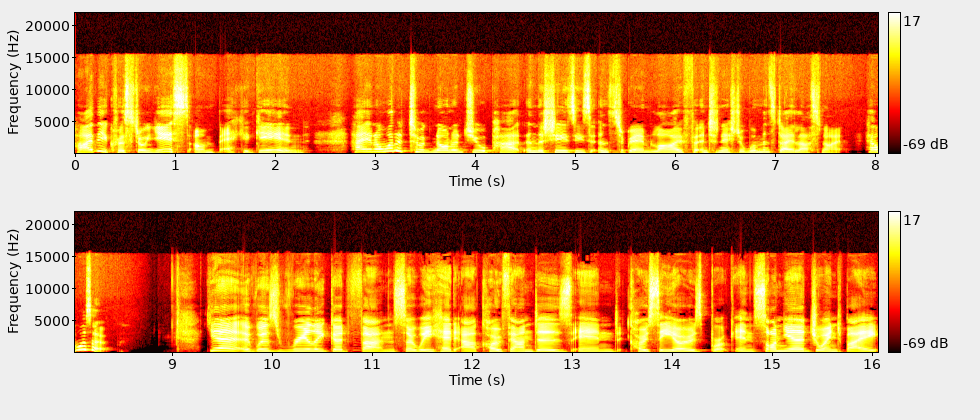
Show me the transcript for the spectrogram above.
Hi there, Crystal. Yes, I'm back again. Hey, and I wanted to acknowledge your part in the Sharesies Instagram live for International Women's Day last night. How was it? Yeah, it was really good fun. So we had our co-founders and co-CEOs Brooke and Sonya joined by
